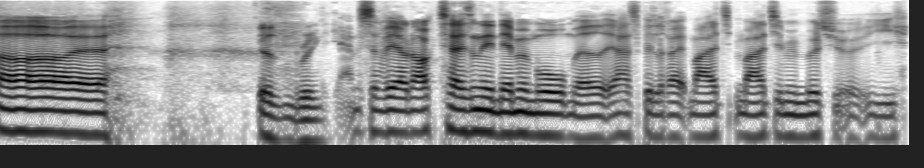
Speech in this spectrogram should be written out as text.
og uh, Elden Ring. jamen, så vil jeg jo nok tage sådan en MMO med. Jeg har spillet ret meget, meget Jimmy Mutcher i...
